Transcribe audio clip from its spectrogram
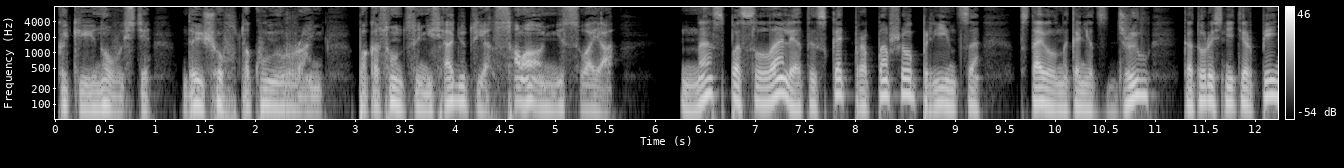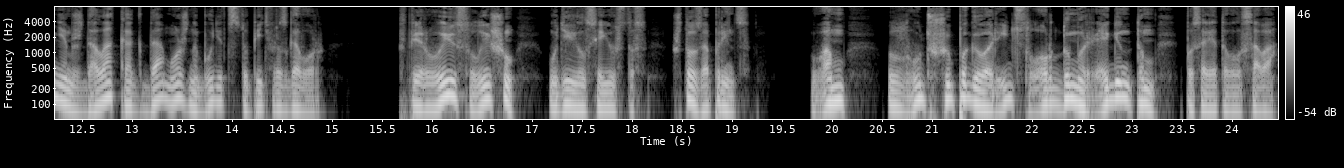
Какие новости! Да еще в такую рань! Пока солнце не сядет, я сама не своя. — Нас послали отыскать пропавшего принца, — вставил, наконец, Джил которая с нетерпением ждала, когда можно будет вступить в разговор. — Впервые слышу, — удивился Юстас. — Что за принц? — Вам лучше поговорить с лордом-регентом, — посоветовал сова.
